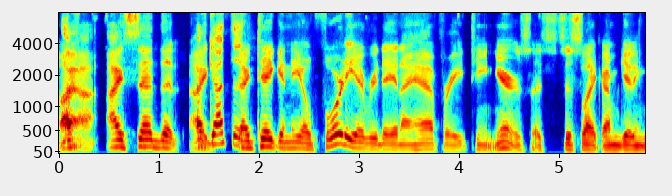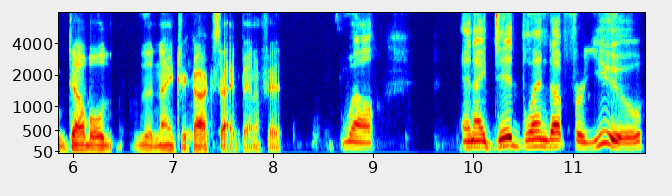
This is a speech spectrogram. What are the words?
I I said that I've I got the I take a Neo 40 every day and I have for 18 years. It's just like I'm getting double the nitric oxide benefit. well, and I did blend up for you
